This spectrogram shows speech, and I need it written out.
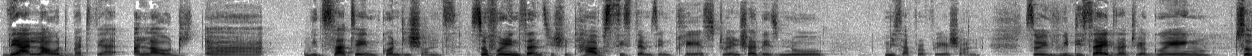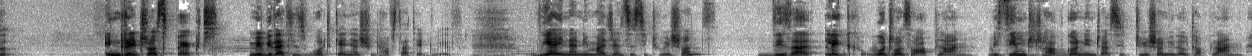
they are allowed, but they are allowed uh, with certain conditions. So, for instance, you should have systems in place to ensure there's no misappropriation. So, if we decide that we are going, so in retrospect, maybe that is what Kenya should have started with. We are in an emergency situation. These are like what was our plan? We seemed to have gone into a situation without a plan.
